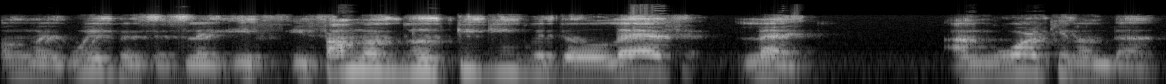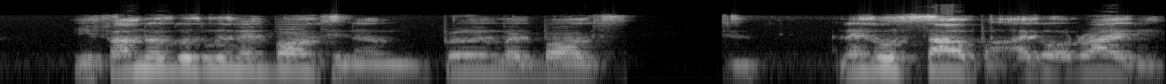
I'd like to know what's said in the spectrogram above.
on my weaknesses. Like if if I'm not good kicking with the left leg, I'm working on that. If I'm not good with my boxing, I'm improving my boxing. And I go southpaw, I go righty.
